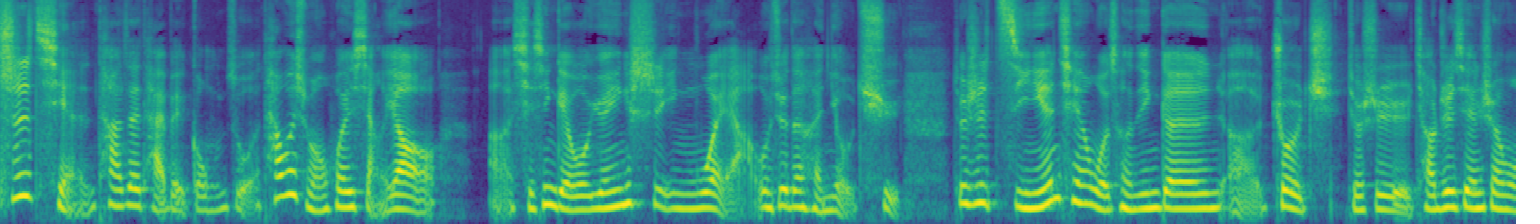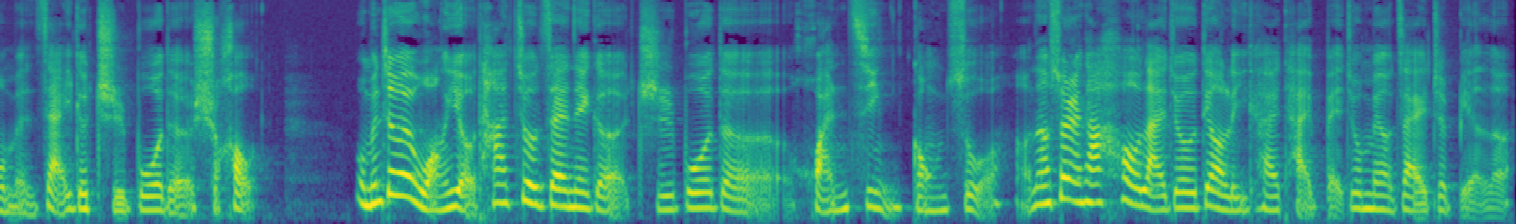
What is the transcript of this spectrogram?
之前他在台北工作，他为什么会想要？呃，写信给我，原因是因为啊，我觉得很有趣。就是几年前，我曾经跟呃 George，就是乔治先生，我们在一个直播的时候，我们这位网友他就在那个直播的环境工作啊。那虽然他后来就调离开台北，就没有在这边了。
